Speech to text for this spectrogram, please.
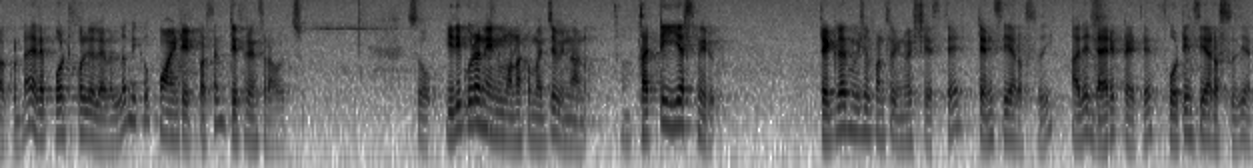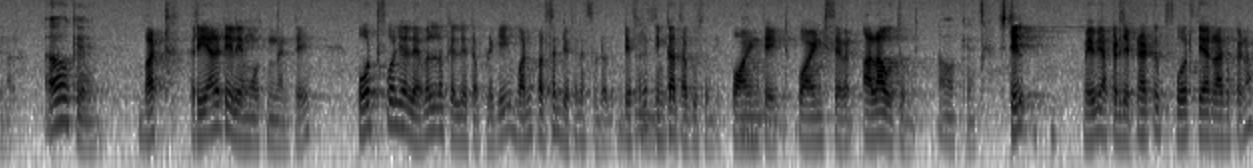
కాకుండా అదే పోర్ట్ఫోలియో లెవెల్లో మీకు పాయింట్ ఎయిట్ పర్సెంట్ డిఫరెన్స్ రావచ్చు. సో ఇది కూడా నేను మొన్నొక మధ్య విన్నాను. థర్టీ ఇయర్స్ మీరు రెగ్యులర్ మ్యూచువల్ ఫండ్స్లో ఇన్వెస్ట్ చేస్తే టెన్ సిఆర్ వస్తుంది. అదే డైరెక్ట్ అయితే ఫోర్టీన్ సిఆర్ వస్తుంది అన్నారు. ఓకే. బట్ రియాలిటీలో ఏమవుతుందంటే పోర్ట్ఫోలియో లెవెల్లోకి వెళ్ళేటప్పటికి వన్ పర్సెంట్ డిఫరెన్స్ ఉండదు. డిఫరెన్స్ ఇంకా తగ్గుతుంది. పాయింట్ ఎయిట్ పాయింట్ సెవెన్ అలా అవుతుంది. ఓకే. స్టిల్ మేబీ అక్కడ చెప్పినట్టు ఫోర్ సిఆర్ రాకపోయినా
